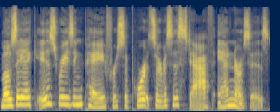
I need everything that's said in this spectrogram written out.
Mosaic is raising pay for support services staff and nurses,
